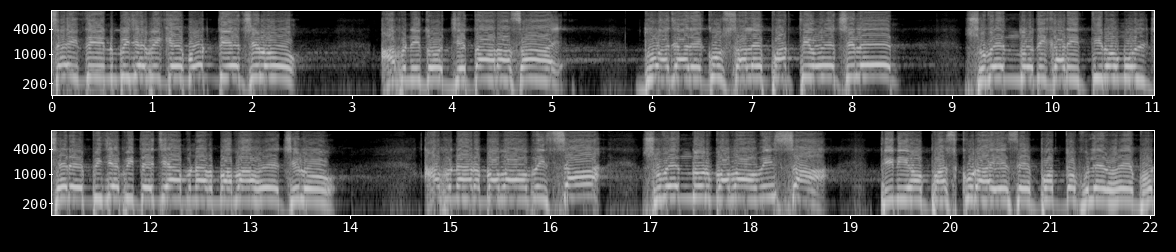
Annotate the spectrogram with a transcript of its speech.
সেই দিন বিজেপিকে ভোট দিয়েছিল। আপনি তো জেতার আশায় দু হাজার একুশ সালে প্রার্থী হয়েছিলেন। শুভেন্দু অধিকারী তৃণমূল ছেড়ে বিজেপিতে যে আপনার বাবা হয়েছিল আপনার বাবা অমিত শাহ, শুভেন্দুর বাবা অমিত শাহ, তিনিও পাঁশকুড়ায় এসে পদ্ম ফুলের হয়ে ভোট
